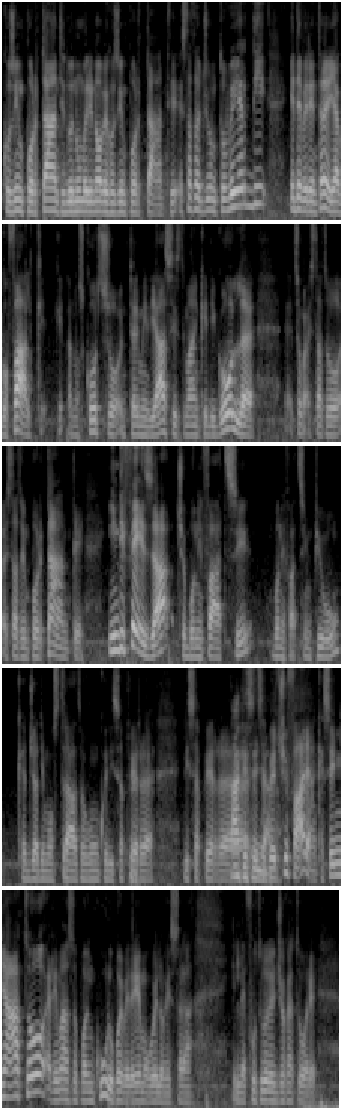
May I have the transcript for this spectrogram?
così importanti, due numeri 9 così importanti. È stato aggiunto Verdi e deve rientrare Iago Falche, che l'anno scorso in termini di assist ma anche di gol eh, insomma, è, stato, è stato importante. In difesa c'è Bonifazzi, Bonifazzi in più, che ha già dimostrato comunque di, saper, di, saper, di saperci fare, anche segnato, è rimasto poi in culo, poi vedremo quello che sarà il futuro del giocatore.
